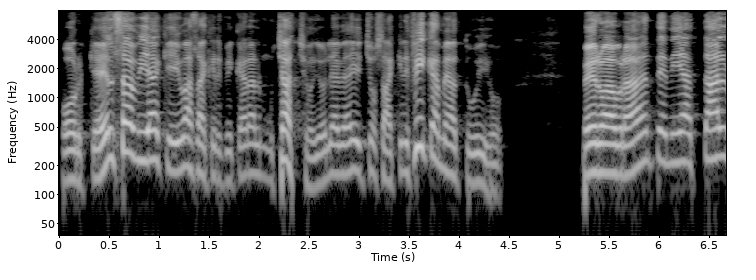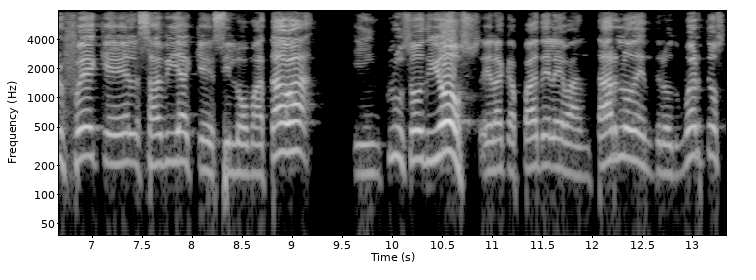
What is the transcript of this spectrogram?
porque él sabía que iba a sacrificar al muchacho. Dios le había dicho, sacrifícame a tu hijo. Pero Abraham tenía tal fe que él sabía que si lo mataba, Incluso Dios era capaz de levantarlo de entre los muertos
